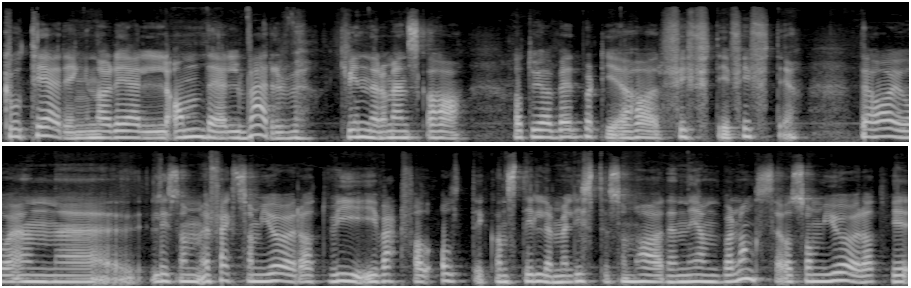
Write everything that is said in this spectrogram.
kvotering når det gjelder andel verv kvinner og menn skal ha, at du i Arbeiderpartiet har 50-50. Det har jo en eh, liksom, effekt som gjør at vi i hvert fall alltid kan stille med lister som har en jevn balanse, og som gjør at vi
